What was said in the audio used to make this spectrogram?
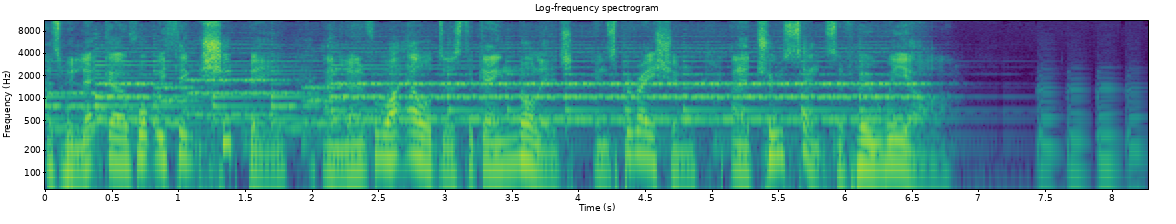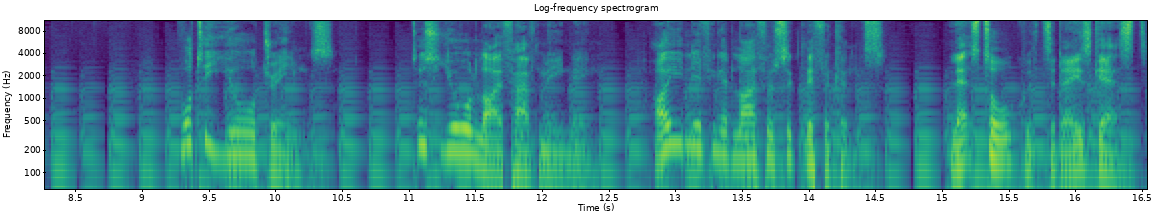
As we let go of what we think should be and learn from our elders to gain knowledge, inspiration, and a true sense of who we are. What are your dreams? Does your life have meaning? Are you living a life of significance? Let's talk with today's guest.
